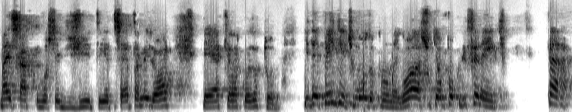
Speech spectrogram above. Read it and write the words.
mais rápido você digita e etc., melhor é aquela coisa toda. E depende, a gente muda para um negócio que é um pouco diferente. Cara,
